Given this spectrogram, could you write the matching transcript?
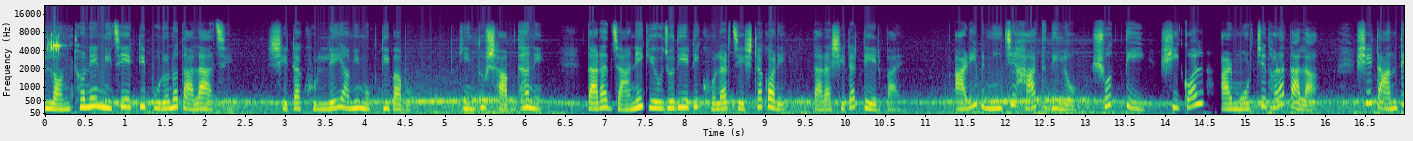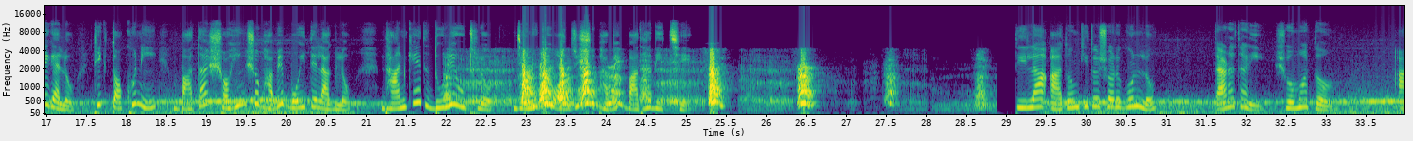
লণ্ঠনের নিচে একটি পুরনো তালা আছে। সেটা খুললেই আমি মুক্তি পাব। কিন্তু সাবধানে তারা জানে কেউ যদি এটি খোলার চেষ্টা করে, তারা সেটা টের পায়। আরিব নিচে হাত দিল। সত্যি, শিকল আর মরচে ধরা তালা। সে টানতে গেল। ঠিক তখনই বাতাস সহিংসভাবে বইতে লাগল। ধানক্ষেত দুলে উঠল, যেন কেউ অদৃশ্যভাবে বাধা দিচ্ছে। তিলা আতঙ্কিত স্বরে গুনল, তাড়াতাড়ি সমত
